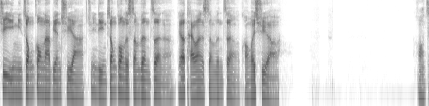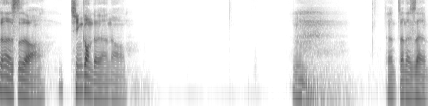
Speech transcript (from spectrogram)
去移民中共那边去啊，去领中共的身份证啊，不要台湾的身份证，赶快去啊！哦，真的是哦，亲共的人哦，嗯，真真的是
